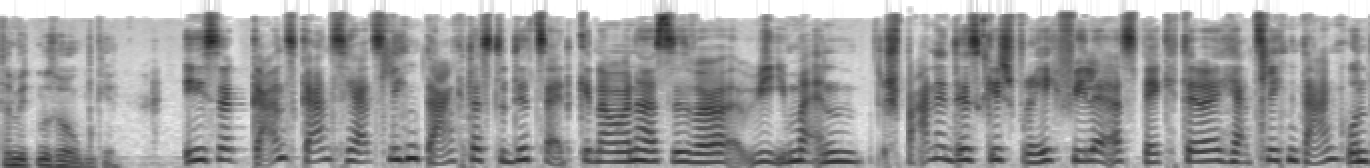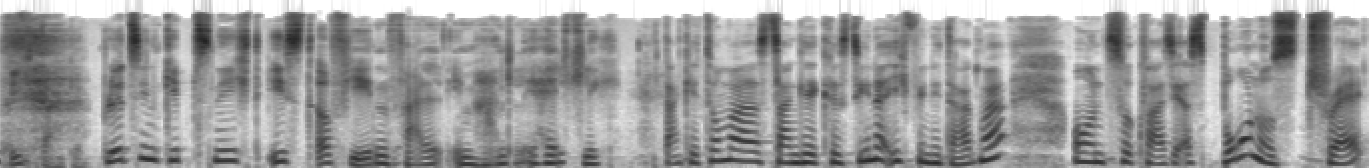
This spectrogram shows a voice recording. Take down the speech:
damit muss man umgehen. Ich sage ganz, ganz herzlichen Dank, dass du dir Zeit genommen hast. Es war wie immer ein spannendes Gespräch, viele Aspekte. Herzlichen Dank. Und Ich danke. Blödsinn gibt's nicht, ist auf jeden Fall im Handel erhältlich. Danke Thomas, danke Christina, ich bin die Dagmar. Und so quasi als Bonustrack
